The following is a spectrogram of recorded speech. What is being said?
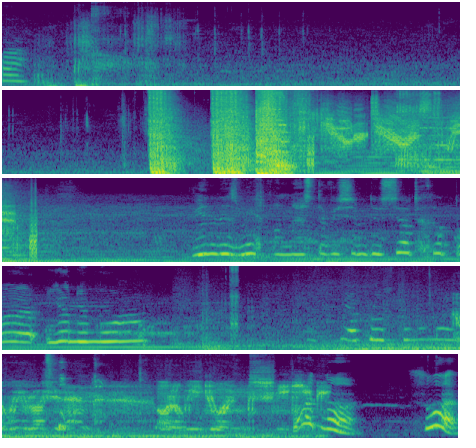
Win. Він не зміг понести 80 хп. Я не можу. Я просто не можу. Ладно. Що,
